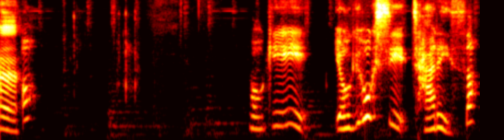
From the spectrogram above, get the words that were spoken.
응 여기, 여기 혹시 자리 있어?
